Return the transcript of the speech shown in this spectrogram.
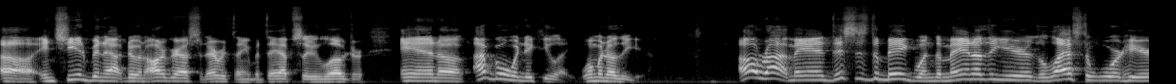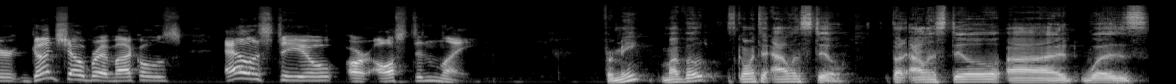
Uh, and she had been out doing autographs and everything, but they absolutely loved her. And uh, I'm going with Nikki Lane, Woman of the Year. All right, man. This is the big one, the Man of the Year, the last award here. Gun Show, Brett Michaels, Alan Steele, or Austin Lane. For me, my vote is going to Alan Steele. Thought Alan Steele uh, was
